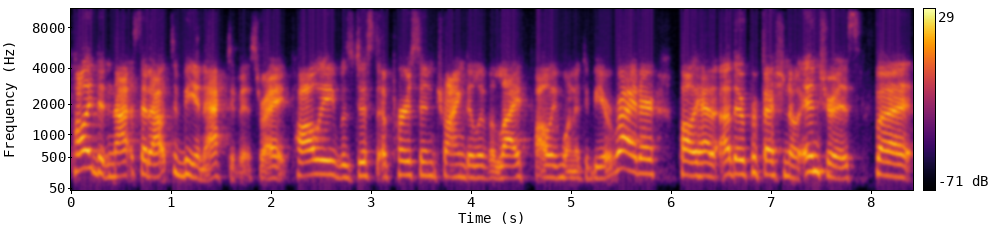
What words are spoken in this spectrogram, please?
Pauli did not set out to be an activist, right? Pauli was just a person trying to live a life. Pauli wanted to be a writer. Pauli had other professional interests, but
